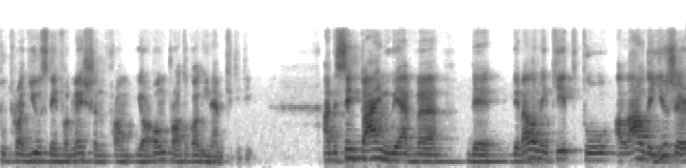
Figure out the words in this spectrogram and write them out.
to traduce the information from your own protocol in MQTT. At the same time, we have uh, the development kit to allow the user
